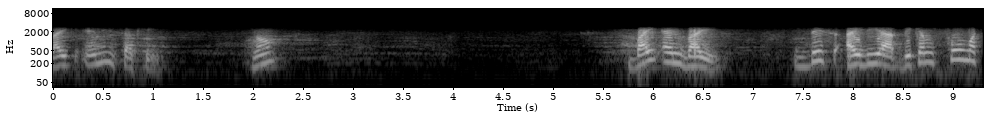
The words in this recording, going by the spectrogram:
like any सखी no by and by this idea become so much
